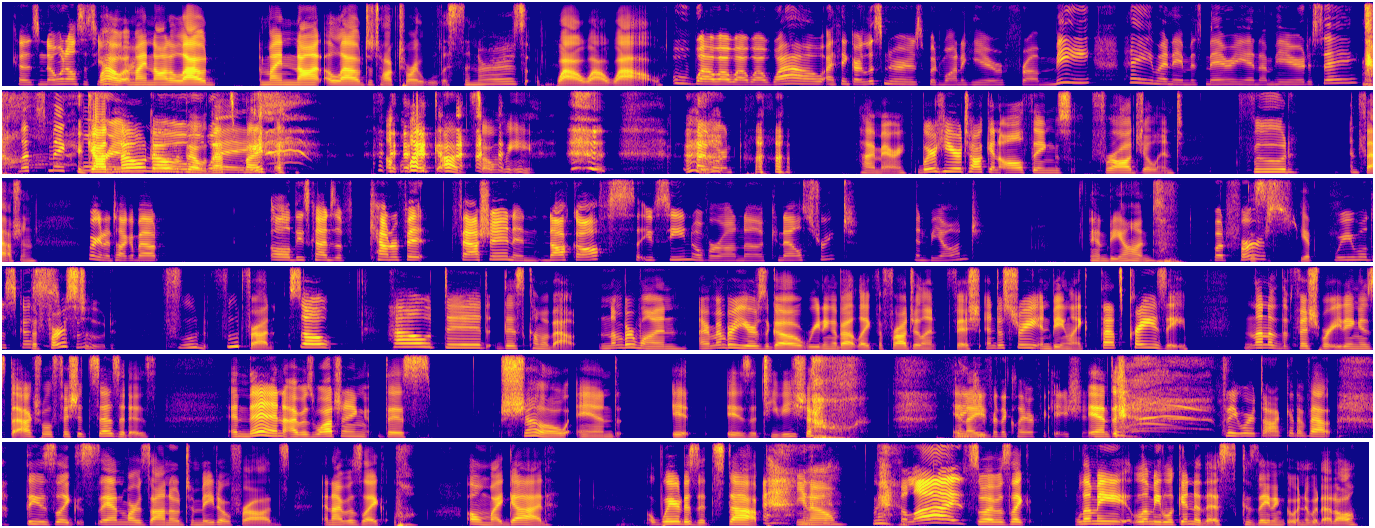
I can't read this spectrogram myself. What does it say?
Because no one else is here. Wow, am I not allowed? Am I not allowed to talk to our listeners? Wow, wow, wow. Ooh, wow, wow, wow, wow, wow. I think our listeners would want to hear from me. Hey, my name is Mary, and I'm here to say, let's make Lauren God, no, no, go no. That's my away. thing. oh my God, so mean. Hi, Lauren. Hi, Mary. We're here talking all things fraudulent food and fashion. We're going to talk about all these kinds of counterfeit fashion and knockoffs that you've seen over on uh, Canal Street and beyond. And beyond. But first, Yep. we will discuss But first- food. food food fraud. So, how did this come about? Number 1, I remember years ago reading about like the fraudulent fish industry and being like, that's crazy. None of the fish we're eating is the actual fish it says it is. And then I was watching this show and it is a TV show. and Thank I you for the clarification. and they were talking about these like San Marzano tomato frauds and I was like, "Oh my god. Where does it stop?" You know? the lies. so I was like, "Let me let me look into this cuz they didn't go into it at all."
